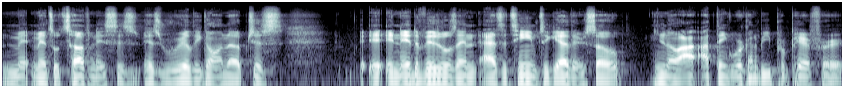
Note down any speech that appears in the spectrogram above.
me- mental toughness is has really gone up just in individuals and as a team together. So. You know, I, I think we're going to be prepared for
